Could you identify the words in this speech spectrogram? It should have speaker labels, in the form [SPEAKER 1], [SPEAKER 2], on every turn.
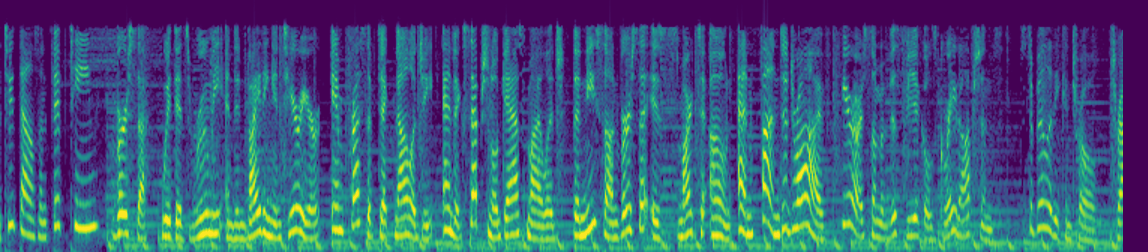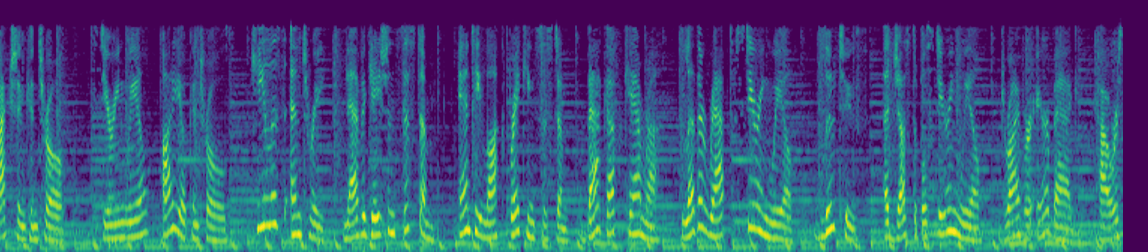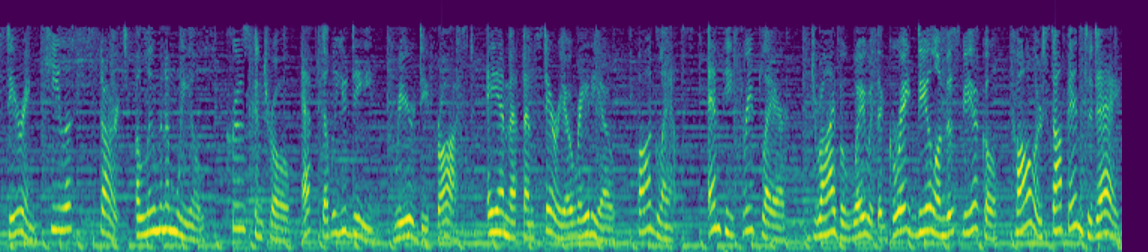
[SPEAKER 1] The 2015 Versa. With its roomy and inviting interior, impressive technology, and exceptional gas mileage, the Nissan Versa is smart to own and fun to drive. Here are some of this vehicle's great options. Stability control, traction control, steering wheel, audio controls, keyless entry, navigation system, anti-lock braking system, backup camera, leather-wrapped steering wheel, Bluetooth, adjustable steering wheel, driver airbag, power steering, keyless start, aluminum wheels, cruise control, FWD, rear defrost, AM FM stereo radio, fog lamps, MP3 player. Drive away with a great deal on this vehicle. Call or stop in today.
